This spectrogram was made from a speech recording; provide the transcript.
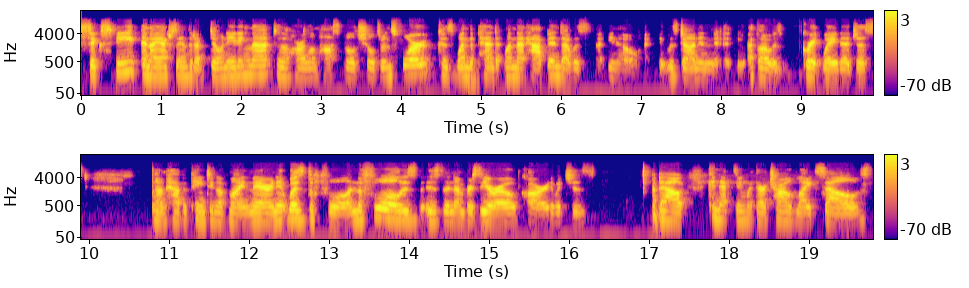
six feet and i actually ended up donating that to the harlem hospital children's floor because when the pand- when that happened i was you know it was done and i thought it was a great way to just um, have a painting of mine there and it was the fool and the fool is is the number zero card which is about connecting with our childlike selves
